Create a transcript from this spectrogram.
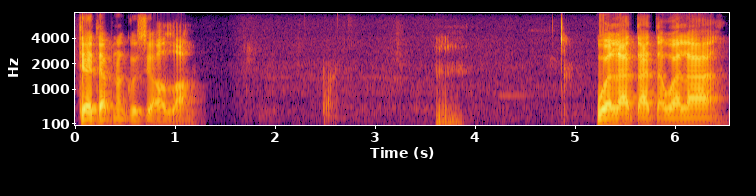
hadapan Gusti Allah. Wala tata wala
